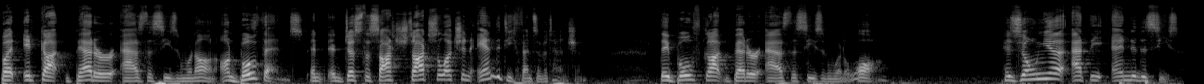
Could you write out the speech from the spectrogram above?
But it got better as the season went on, on both ends, and, and just the shot, shot selection and the defensive attention. They both got better as the season went along. Hezonja at the end of the season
